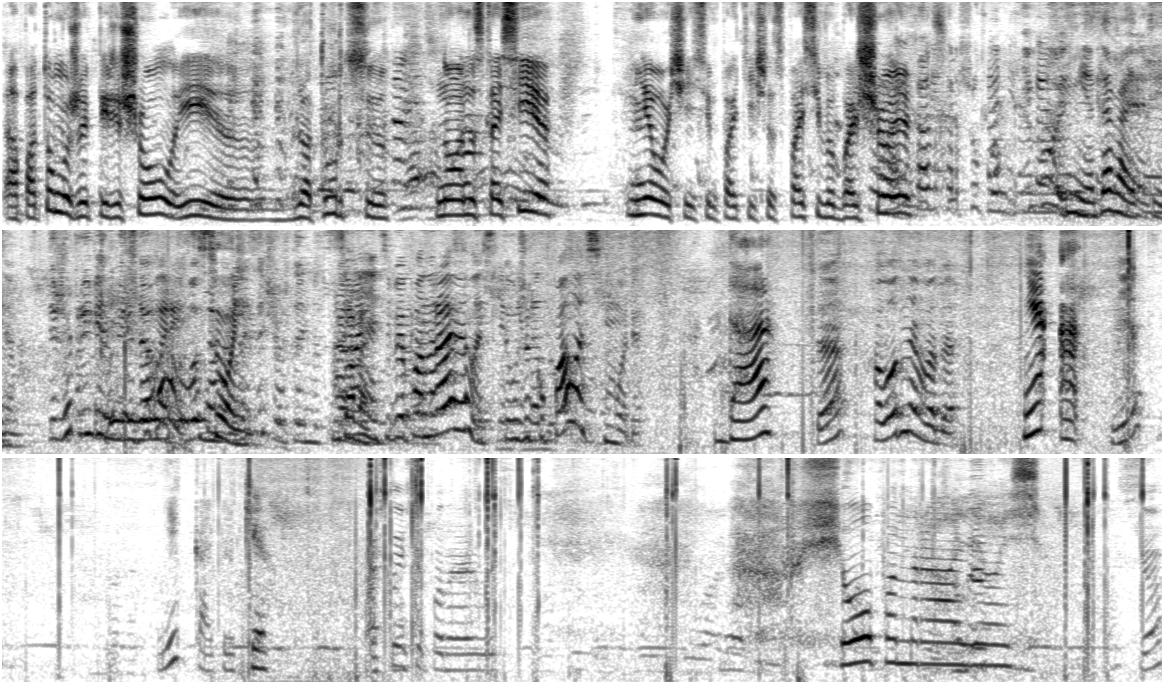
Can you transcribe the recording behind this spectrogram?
а потом уже перешел и э, на Турцию. Но Анастасия мне очень симпатична. Спасибо большое. Не, давай ты. Ты же привет еще что-нибудь. Соня, тебе понравилось? Ты уже купалась в море? Да. Да? Холодная вода? Не-а. Нет? Ни капельки. А что еще понравилось? Все понравилось. Все?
